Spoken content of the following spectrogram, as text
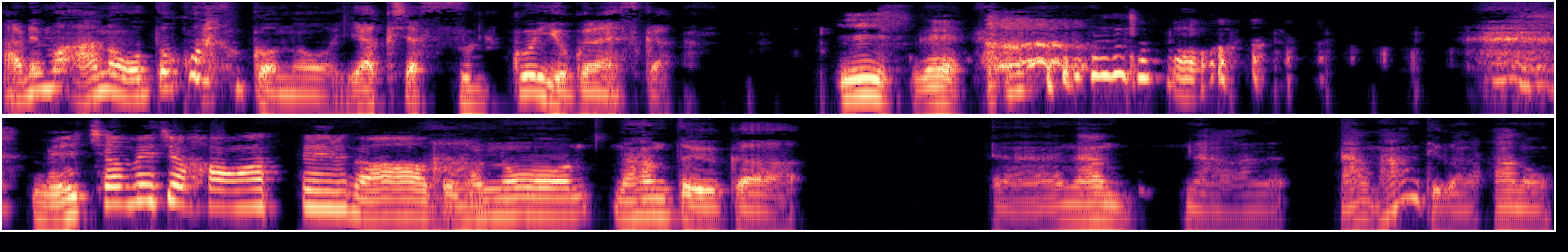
あれもあの男の子の役者すっごい良くないですか？いいっすね。めちゃめちゃハマってるなぁと思あ。の、なんというか、なん、な、な、なんていうかな、あの、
